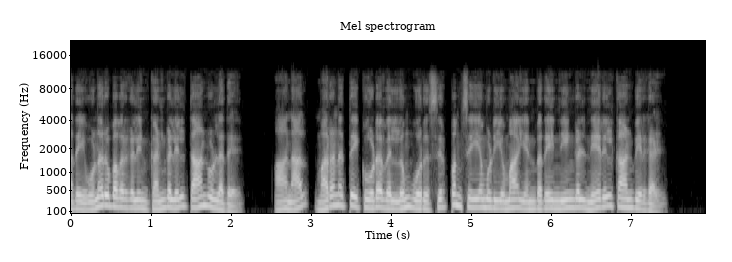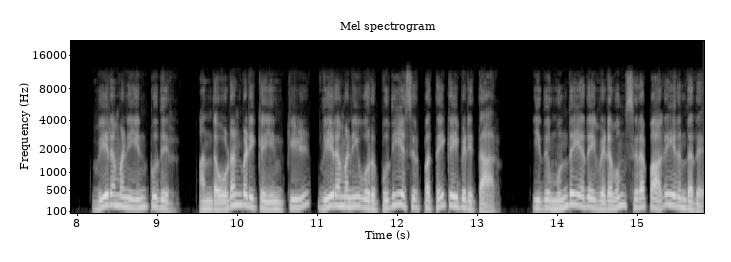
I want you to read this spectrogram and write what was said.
அதை உணருபவர்களின் கண்களில் தான் உள்ளது. ஆனால் மரணத்தை கூட வெல்லும் ஒரு சிற்பம் செய்ய முடியுமா என்பதை நீங்கள் நேரில் காண்பீர்கள். வீரமணியின் புதிர். அந்த உடன்படிக்கையின் கீழ் வீரமணி ஒரு புதிய சிற்பத்தை கைப்பிடித்தார். இது முந்தையதை விடவும் சிறப்பாக இருந்தது.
